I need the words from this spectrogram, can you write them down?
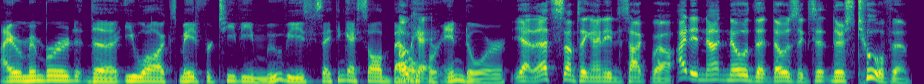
I remembered the Ewoks made for TV movies because I think I saw Battle Okay. for Endor. Yeah, that's something I need to talk about. I did not know that those exist. There's two of them.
